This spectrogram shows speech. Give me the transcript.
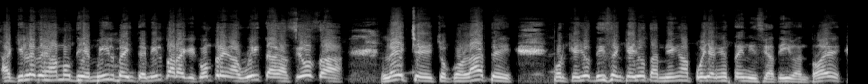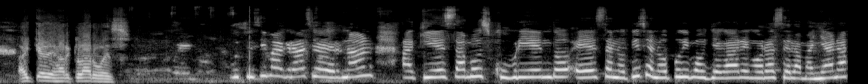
aquí les dejamos 10 mil, 20 mil para que compren agüita, gaseosa, leche, chocolate, porque ellos dicen que ellos también apoyan esta iniciativa. Entonces hay que dejar claro eso. Muchísimas gracias, Hernán. Aquí estamos cubriendo esta noticia. No pudimos llegar en horas de la mañana.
